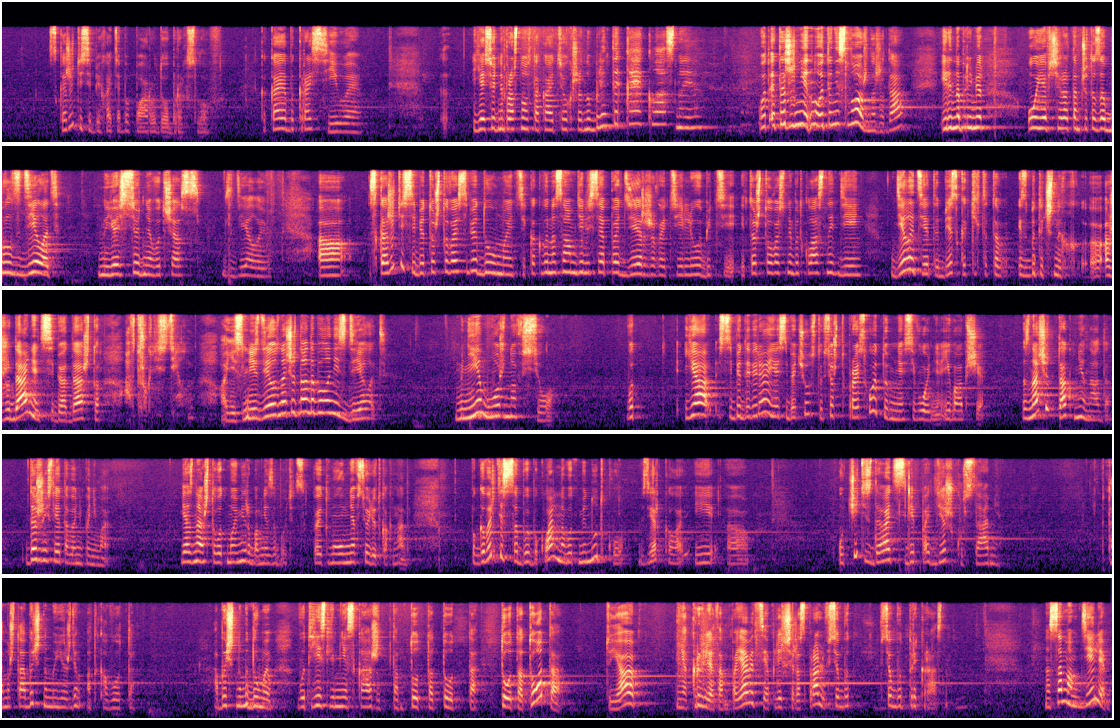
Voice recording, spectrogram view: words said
Скажите себе хотя бы пару добрых слов. Какая бы красивая. Я сегодня проснулась такая отекшая, ну блин, такая классная. Вот это же не, ну это не сложно же, да? Или, например, ой, я вчера там что-то забыл сделать, но я сегодня вот сейчас сделаю. А, скажите себе то, что вы о себе думаете, как вы на самом деле себя поддерживаете и любите, и то, что у вас сегодня будет классный день. Делайте это без каких-то там избыточных э, ожиданий от себя, да, что «а вдруг не сделаю?» А если не сделаю, значит, надо было не сделать. Мне можно все. Вот я себе доверяю, я себя чувствую, все, что происходит у меня сегодня и вообще, значит, так мне надо, даже если этого не понимаю. Я знаю, что вот мой мир обо мне заботится, поэтому у меня все идет как надо. Поговорите с собой буквально вот минутку в зеркало и э, учитесь давать себе поддержку сами. Потому что обычно мы ее ждем от кого-то. Обычно мы думаем, вот если мне скажут там то-то, то-то, то-то, то-то, то я, у меня крылья там появятся, я плечи расправлю, все будет, все будет прекрасно. На самом деле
